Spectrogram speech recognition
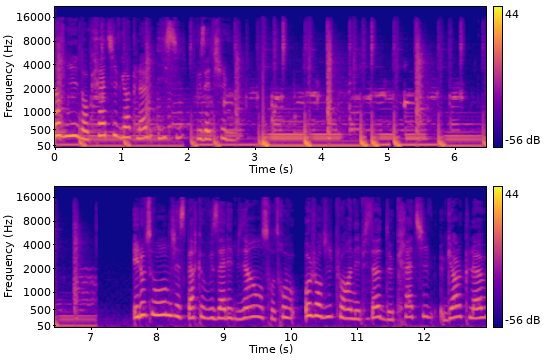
Bienvenue dans Creative Girl Club, ici vous êtes chez vous. Hello tout le monde, j'espère que vous allez bien. On se retrouve aujourd'hui pour un épisode de Creative Girl Club.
